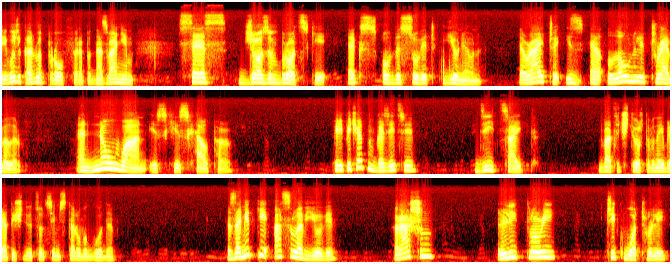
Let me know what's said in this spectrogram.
переводе Карла Проффера под названием «Says Joseph Brodsky, ex of the Soviet Union, a writer is a lonely traveler, and no one is his helper». Перепечатан в газете Die Zeit 24 ноября 1972 года. Заметки о Соловьеве. Russian Literary Trick-Waterly.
